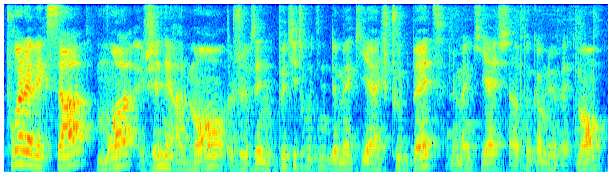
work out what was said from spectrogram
Pour aller avec ça, moi, généralement, je faisais une petite routine de maquillage toute bête. Le maquillage, c'est un peu comme le vêtement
